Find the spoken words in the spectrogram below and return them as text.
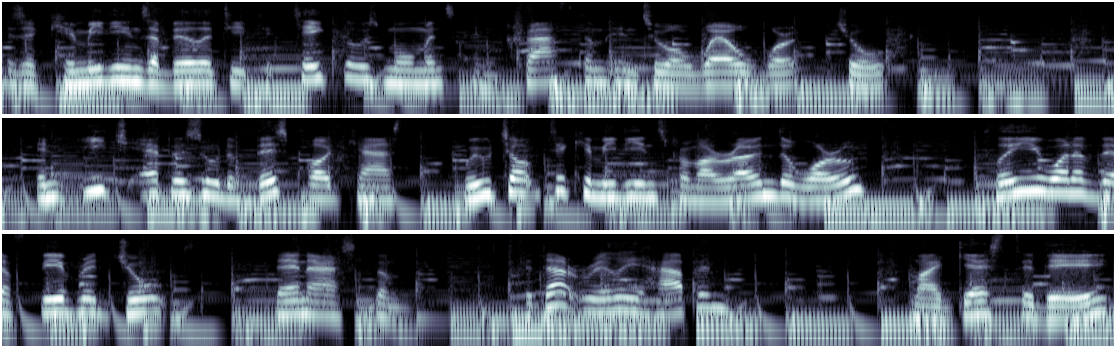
is a comedian's ability to take those moments and craft them into a well worked joke. In each episode of this podcast, we'll talk to comedians from around the world, play you one of their favourite jokes, then ask them, Did that really happen? My guest today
